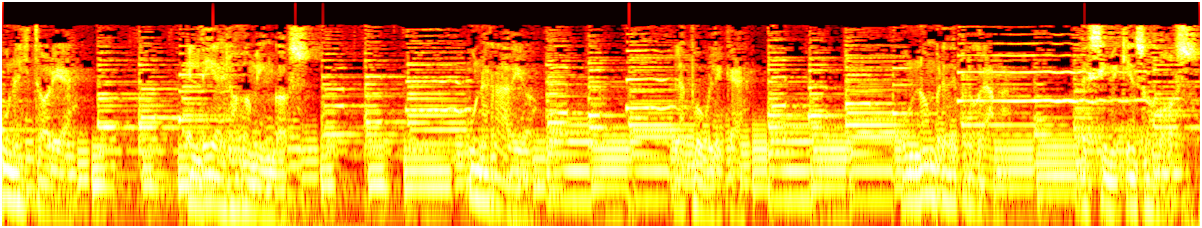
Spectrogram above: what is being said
una historia. El día de los domingos. Una radio. La pública. Un nombre de programa. Decime quién sos vos.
